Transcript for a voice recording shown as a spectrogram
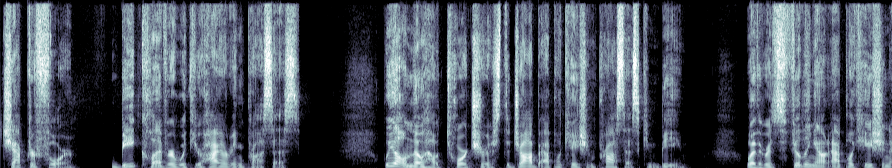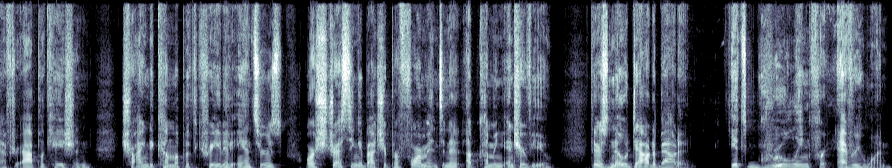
Chapter 4 Be clever with your hiring process. We all know how torturous the job application process can be. Whether it's filling out application after application, trying to come up with creative answers, or stressing about your performance in an upcoming interview, there's no doubt about it. It's grueling for everyone.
